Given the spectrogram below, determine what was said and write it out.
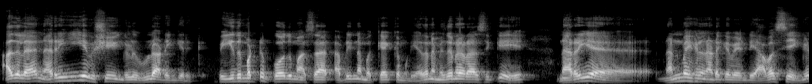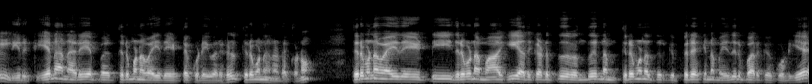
அதில் நிறைய விஷயங்கள் உள்ள அடங்கியிருக்கு இப்போ இது மட்டும் போதுமா சார்? அப்படின்னு நம்ம கேட்க முடியாது. ஏன்னா மிதன ராசிக்கு நிறைய நன்மைகள் நடக்க வேண்டிய அவசியங்கள் இருக்குது ஏன்னா நிறைய இப்போ திருமண வயதை எட்டக்கூடியவர்கள் திருமணம் நடக்கணும். திருமண வயதை எட்டி திருமணமாகி அதுக்கடுத்து வந்து நம் திருமணத்திற்கு பிறகு நம்ம எதிர்பார்க்கக்கூடிய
